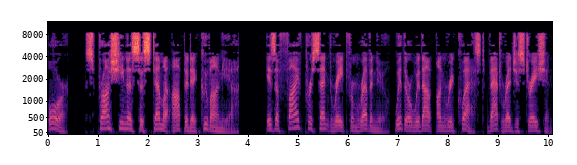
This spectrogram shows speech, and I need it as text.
or Sprachina sistema opodatkowania is a 5% rate from revenue with or without on request VAT registration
